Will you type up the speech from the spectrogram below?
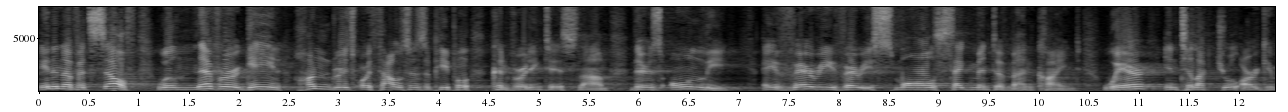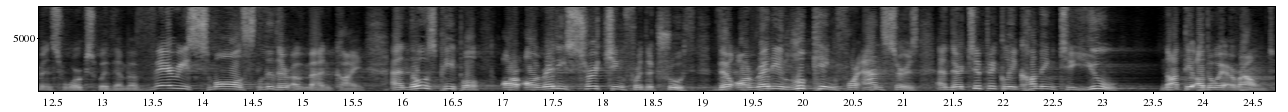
in and of itself will never gain hundreds or thousands of people converting to Islam. There's only a very, very small segment of mankind where intellectual arguments works with them. A very small slither of mankind. And those people are already searching for the truth. They're already looking for answers. And they're typically coming to you, not the other way around.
